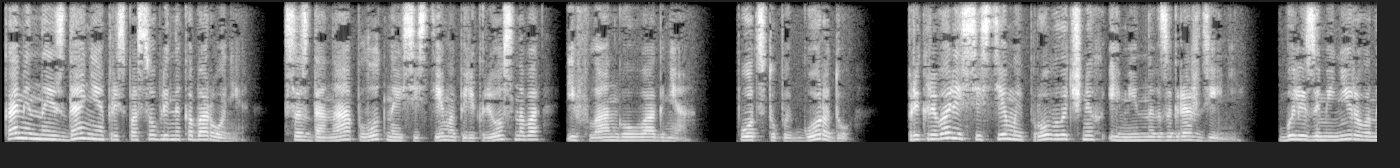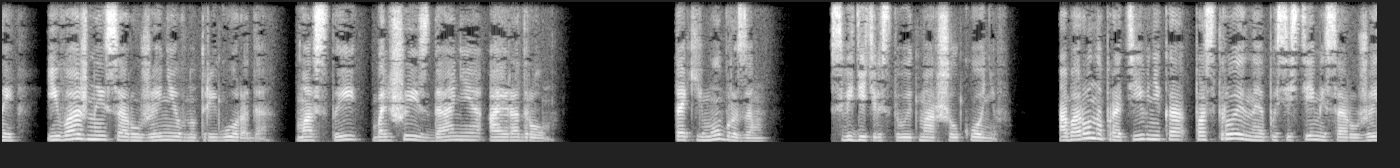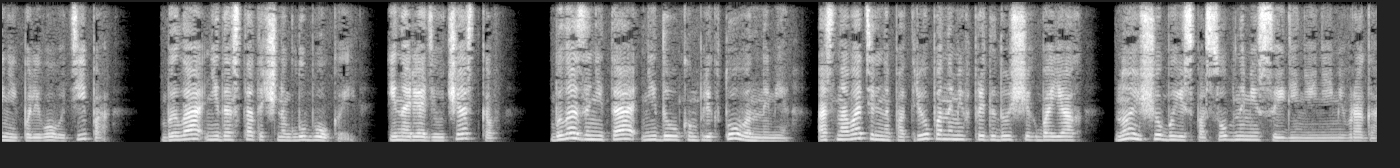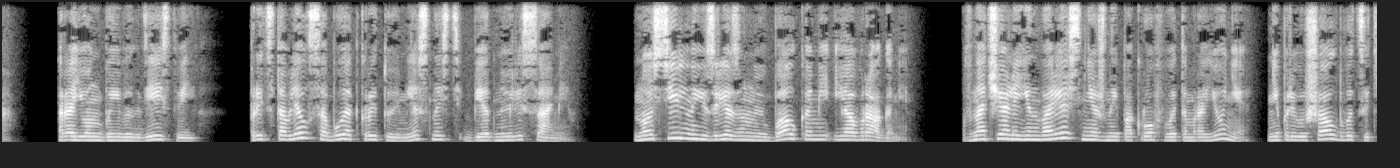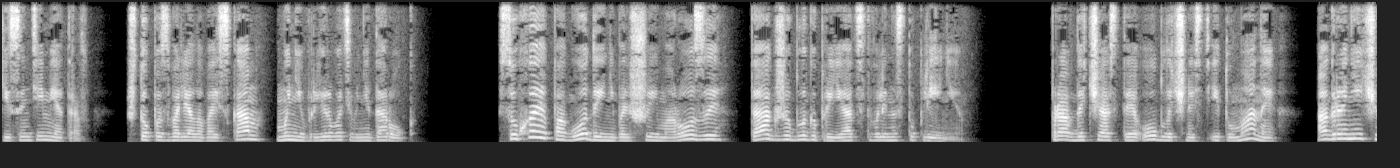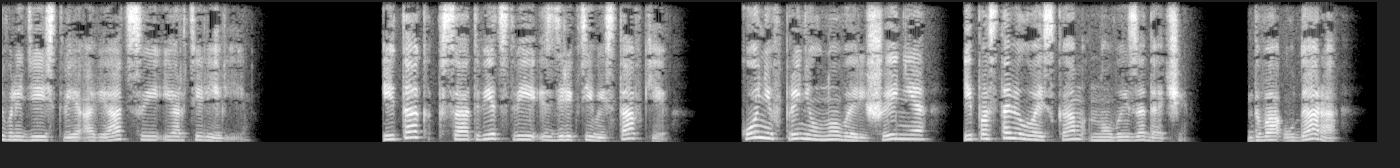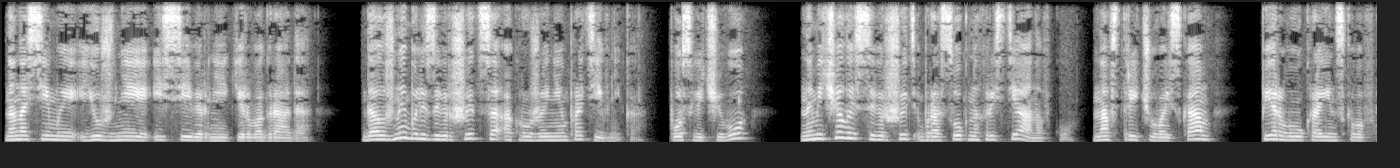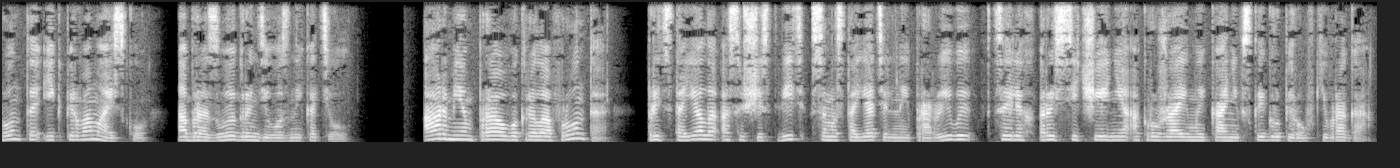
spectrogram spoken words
Каменные здания приспособлены к обороне, создана плотная система перекрестного и флангового огня. Подступы к городу прикрывались системой проволочных и минных заграждений. Были заминированы и важные сооружения внутри города – мосты, большие здания, аэродром. Таким образом, свидетельствует маршал Конев, оборона противника, построенная по системе сооружений полевого типа, была недостаточно глубокой и на ряде участков была занята недоукомплектованными, основательно потрепанными в предыдущих боях, но еще боеспособными соединениями врага. Район боевых действий представлял собой открытую местность, бедную лесами, но сильно изрезанную балками и оврагами. В начале января снежный покров в этом районе не превышал 20 сантиметров, что позволяло войскам маневрировать вне дорог. Сухая погода и небольшие морозы также благоприятствовали наступлению. Правда, частая облачность и туманы ограничивали действия авиации и артиллерии. Итак, в соответствии с директивой Ставки, Конев принял новое решение и поставил войскам новые задачи. Два удара, наносимые южнее и севернее Кировограда, должны были завершиться окружением противника, после чего намечалось совершить бросок на Христиановку, навстречу войскам Первого Украинского фронта и к Первомайску, образуя грандиозный котел. Армиям правого крыла фронта – предстояло осуществить самостоятельные прорывы в целях рассечения окружаемой Каневской группировки врага.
